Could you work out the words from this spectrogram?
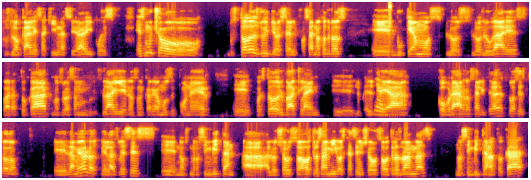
pues, locales aquí en la ciudad y pues es mucho, pues todo es do it yourself. O sea, nosotros eh, buqueamos los, los lugares para tocar, nosotros hacemos el flyer, nos encargamos de poner eh, pues todo el backline, eh, el, el. PA, cobrar, o sea, literal, tú haces todo. Eh, la mayoría de las veces eh, nos, nos invitan a, a los shows, a otros amigos que hacen shows, a otras bandas, nos invitan a tocar.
